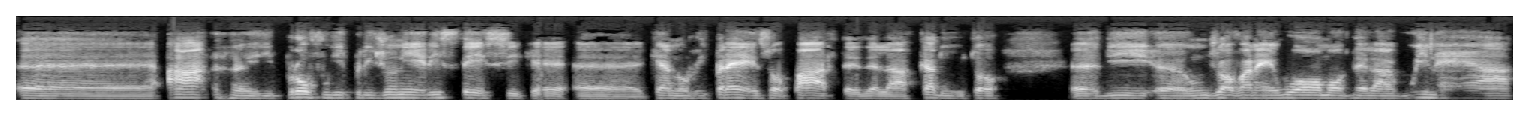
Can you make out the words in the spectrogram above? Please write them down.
eh, ai profughi prigionieri stessi che, eh, che hanno ripreso parte dell'accaduto eh, di eh, un giovane uomo della Guinea,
